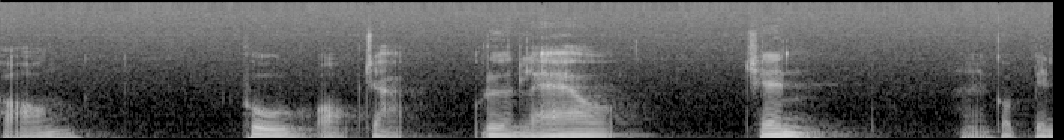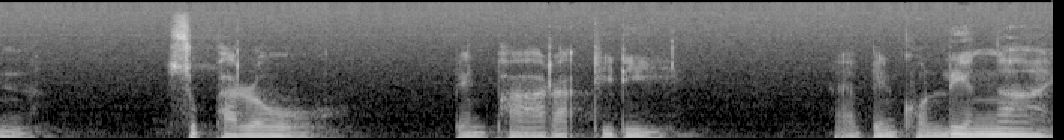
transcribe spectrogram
ของผู้ออกจากเรือนแล้ว เช่น ก็เป็นสุภาโร เป็นภาระที่ดี เป็นคนเลี้ยงง่าย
